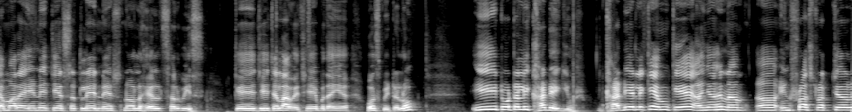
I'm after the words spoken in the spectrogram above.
અમારા એનએચએસ એટલે નેશનલ હેલ્થ સર્વિસ કે જે ચલાવે છે એ બધા હોસ્પિટલો એ ટોટલી ખાડે ગયું ખાડે એટલે કેમ કે અહીંયા છે ને ઇન્ફ્રાસ્ટ્રક્ચર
